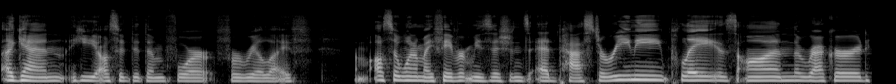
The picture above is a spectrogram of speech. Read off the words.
again, he also did them for for real life. Um, also, one of my favorite musicians, Ed Pastorini, plays on the record.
